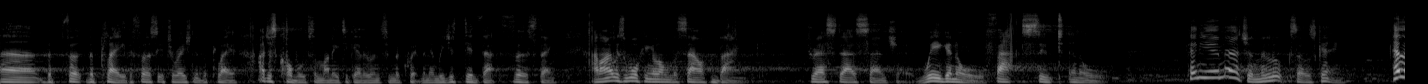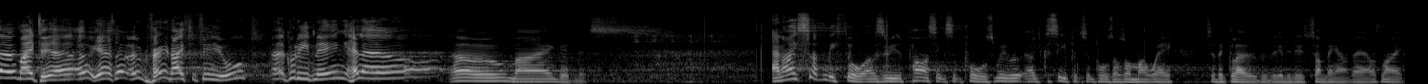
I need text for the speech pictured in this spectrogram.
uh, the, the play, the first iteration of the play. I just cobbled some money together and some equipment, and we just did that first thing. And I was walking along the South Bank, dressed as Sancho, wig and all, fat suit and all. Can you imagine the looks I was getting? Hello, my dear. Oh, yes, oh, oh, very nice to see you. Uh, good evening. Hello. Oh, my goodness. And I suddenly thought, as we were passing St. Paul's, we were, I could see St. Paul's, I was on my way to the Globe, we were going to do something out there. I was like,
